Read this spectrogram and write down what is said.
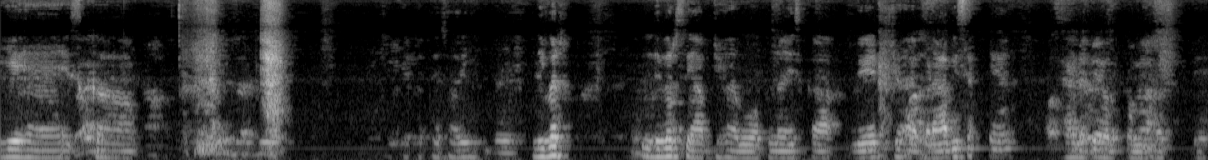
ये है इसका सॉरी लीवर लीवर से आप जो है वो अपना इसका वेट जो है बढ़ा भी सकते हैं। हेड पे और कम कर सकते हैं।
